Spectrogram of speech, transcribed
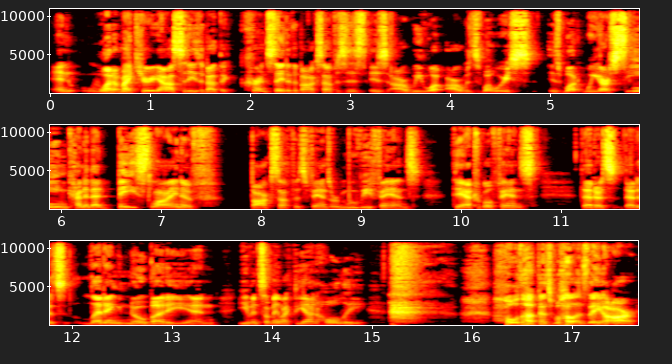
and one of my curiosities about the current state of the box office is is are we what are was what we is what we are seeing kind of that baseline of box office fans or movie fans, theatrical fans that is that is letting nobody and even something like the unholy hold up as well as they are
